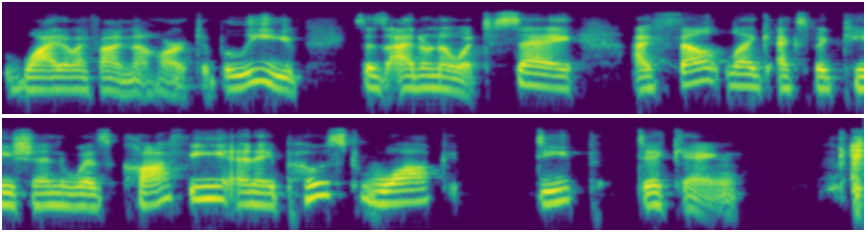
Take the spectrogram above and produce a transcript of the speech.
Why do I find that hard to believe? He says, I don't know what to say. I felt like expectation was coffee and a post walk deep dicking.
